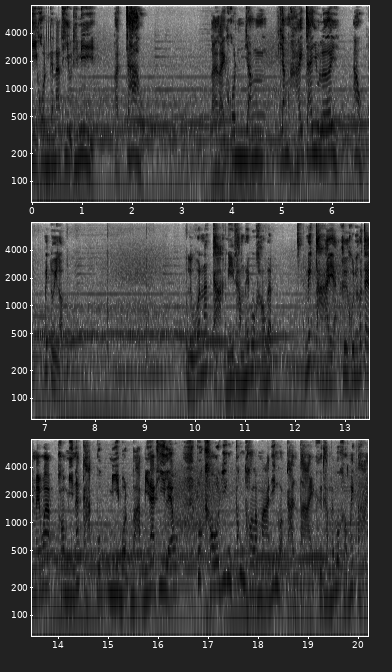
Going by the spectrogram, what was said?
กี่คนกันนะที่อยู่ที่นี่ พระเจ้า หลายๆ คนยังยังหายใจอยู่เลย เอ้า ไม่ตุยหรอ หรือว่าหน้ากากนี้ทำให้พวกเขาแบบไม่ตายอะ คือคุณเข้าใจไหมว่าพอมีหน้ากากปุ๊บมีบทบาทมีหน้าที่แล้ว พวกเขายิ่งต้องทรมานยิ่งกว่าการตาย คือทำให้พวกเขาไม่ตาย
